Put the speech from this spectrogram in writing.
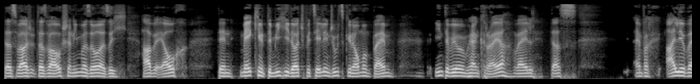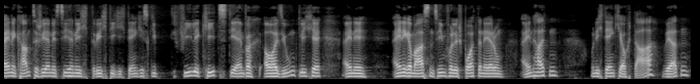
Das war, das war auch schon immer so. Also ich habe auch den Mackie und den Michi dort speziell in Schutz genommen beim Interview mit Herrn Kreuer, weil das einfach alle über einen Kamm zu scheren, ist sicher nicht richtig. Ich denke, es gibt viele Kids, die einfach auch als Jugendliche eine einigermaßen sinnvolle Sporternährung einhalten. Und ich denke, auch da werden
